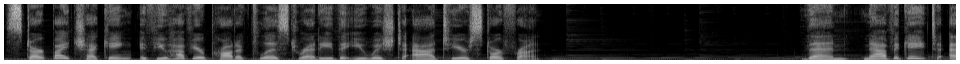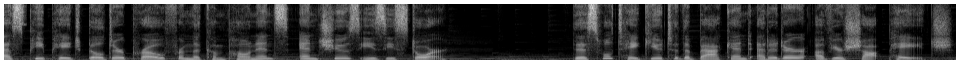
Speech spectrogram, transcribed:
Start by checking if you have your product list ready that you wish to add to your storefront. Then, navigate to SP Page Builder Pro from the components and choose Easy Store. This will take you to the backend editor of your shop page.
